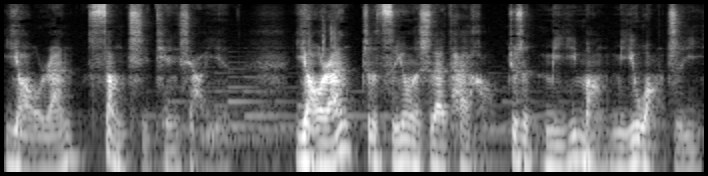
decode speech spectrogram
杳然丧其天下焉。杳然这个词用的实在太好，就是迷茫、迷惘之意。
